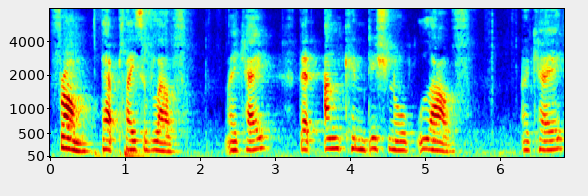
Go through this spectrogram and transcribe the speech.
from that place of love, okay? That unconditional love, okay?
